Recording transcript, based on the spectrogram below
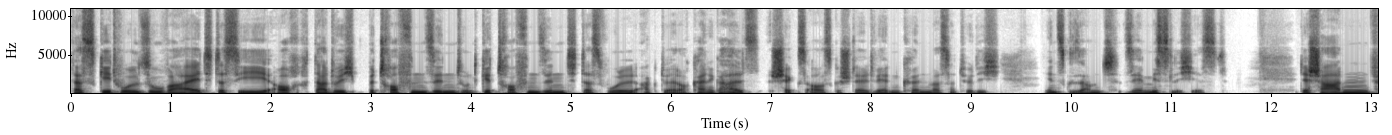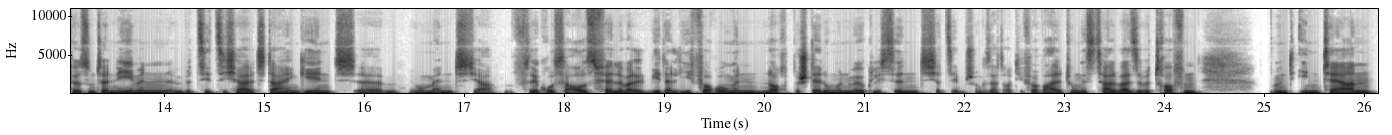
Das geht wohl so weit, dass sie auch dadurch betroffen sind und getroffen sind, dass wohl aktuell auch keine Gehaltschecks ausgestellt werden können, was natürlich insgesamt sehr misslich ist. Der Schaden fürs Unternehmen bezieht sich halt dahingehend ähm, im Moment ja sehr große Ausfälle, weil weder Lieferungen noch Bestellungen möglich sind. Ich hatte es eben schon gesagt, auch die Verwaltung ist teilweise betroffen und intern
